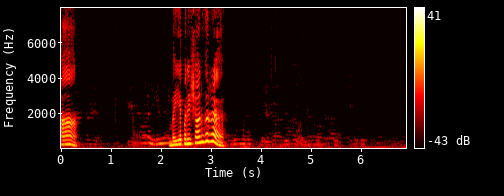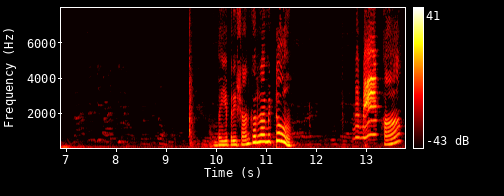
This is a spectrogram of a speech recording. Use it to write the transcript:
हाँ। भैया परेशान कर रहा है? भैया परेशान कर रहा है मिट्टू? हाँ।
